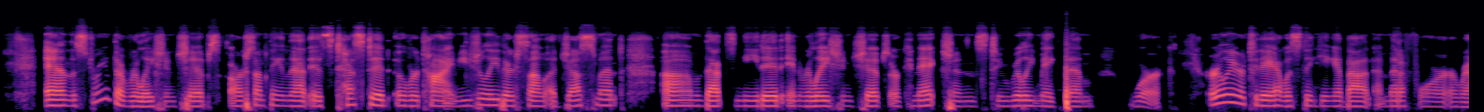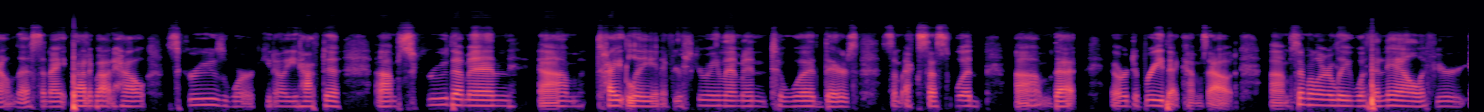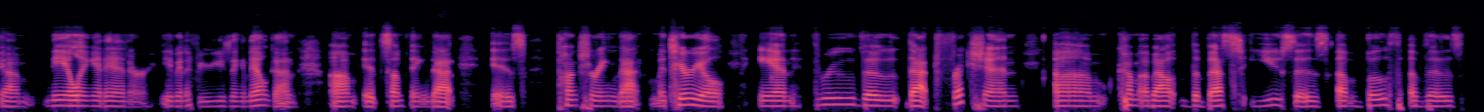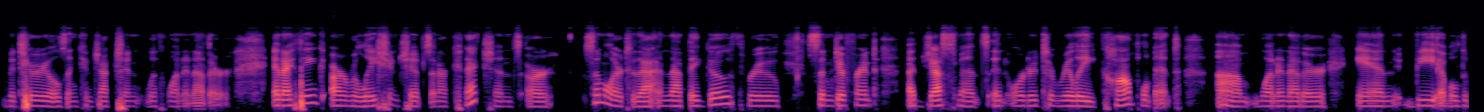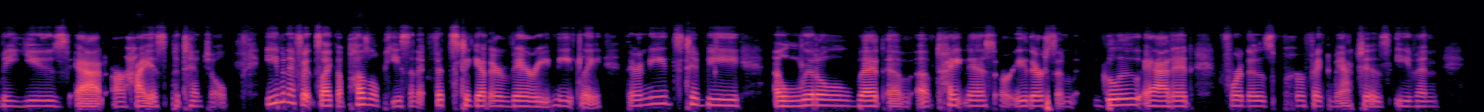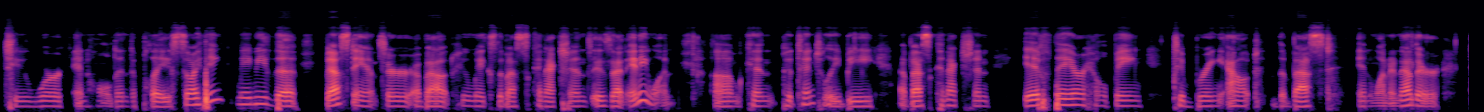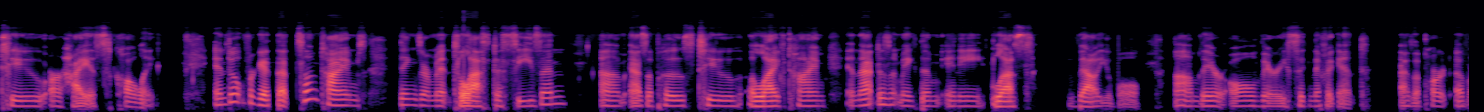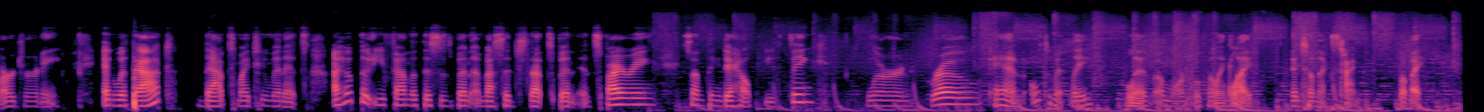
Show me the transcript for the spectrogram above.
And the strength of relationships are something that is tested over time. Usually, there's some adjustment um, that's needed in relationships or connections to really make them work. Earlier today, I was thinking about a metaphor around this, and I thought about how screws work. You know, you have to um, screw them in um, tightly, and if you're screwing them into wood, there's some excess wood um, that or debris that comes out. Um, similarly, with a nail, if you're um, nailing it in, or even if you're using a nail gun, um, it's something that is puncturing that material, and through the that friction. Um, come about the best uses of both of those materials in conjunction with one another. And I think our relationships and our connections are similar to that in that they go through some different adjustments in order to really complement um, one another and be able to be used at our highest potential. Even if it's like a puzzle piece and it fits together very neatly, there needs to be a little bit of, of tightness or either some glue added for those perfect matches, even to work and hold into place. So I think maybe the best answer about who makes the best connections is that anyone um, can potentially be a best connection if they are helping to bring out the best in one another to our highest calling. And don't forget that sometimes things are meant to last a season um, as opposed to a lifetime, and that doesn't make them any less valuable. Um, they are all very significant as a part of our journey. And with that, that's my two minutes. I hope that you found that this has been a message that's been inspiring, something to help you think, learn, grow, and ultimately live a more fulfilling life. Until next time, bye bye.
